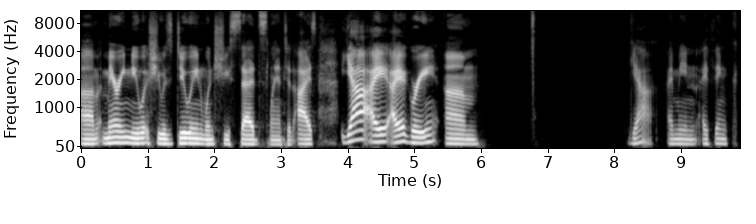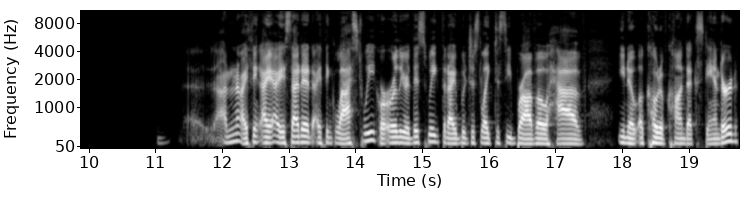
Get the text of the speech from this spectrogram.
Um, Mary knew what she was doing when she said slanted eyes. Yeah, I, I agree. Um, yeah, I mean, I think, uh, I don't know. I think I, I said it, I think last week or earlier this week that I would just like to see Bravo have you know a code of conduct standard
